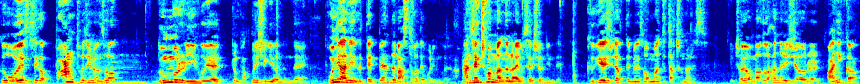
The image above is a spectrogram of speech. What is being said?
그 OST가 빵 터지면서 눈물 이후에 좀 바쁜 시기였는데 본의 아닌 그때 밴드 마스터가 돼버린 거예요. 난생 처음 만난 라이브 세션인데 그게 시작되면서 엄마한테 딱 전화를 했어요. 저희 엄마도 하늘이시여를 아니까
